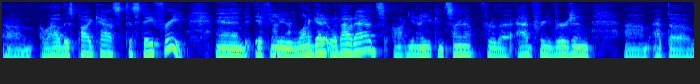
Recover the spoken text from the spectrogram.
um, allow this podcast to stay free. And if you okay. want to get it without ads, uh, you know, you can sign up for the ad free version um, at the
